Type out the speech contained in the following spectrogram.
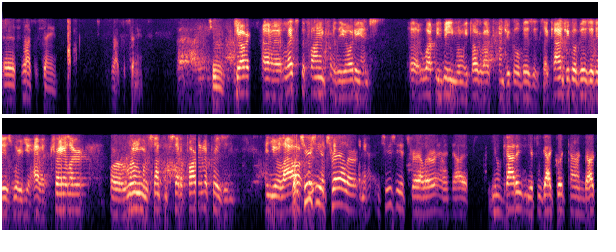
it's not the same. Not the same. Gene. George, uh, let's define for the audience uh, what we mean when we talk about conjugal visits. A conjugal visit is where you have a trailer or a room or something set apart in a prison, and you allow. Well, it's usually a trailer. It's usually a trailer, and uh, you got it if you got good conduct.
